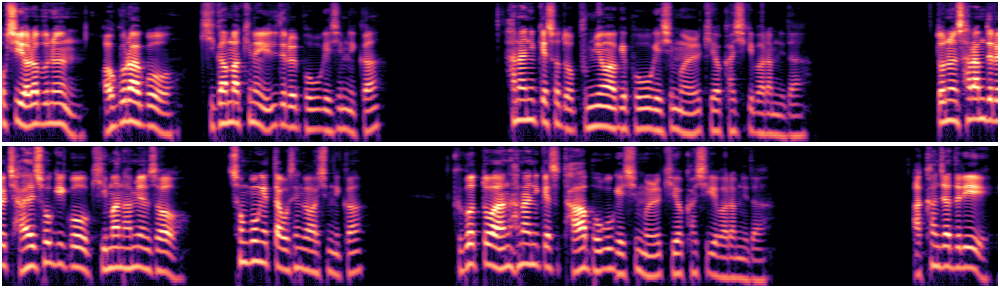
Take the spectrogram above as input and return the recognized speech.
혹시 여러분은 억울하고 기가 막히는 일들을 보고 계십니까? 하나님께서도 분명하게 보고 계심을 기억하시기 바랍니다. 또는 사람들을 잘 속이고 기만하면서 성공했다고 생각하십니까? 그것 또한 하나님께서 다 보고 계심을 기억하시기 바랍니다. 악한 자들이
